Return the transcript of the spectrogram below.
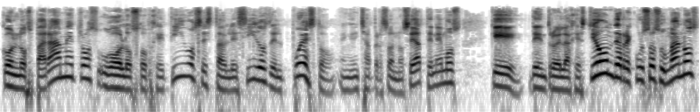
Con los parámetros o los objetivos establecidos del puesto en dicha persona. O sea, tenemos que dentro de la gestión de recursos humanos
